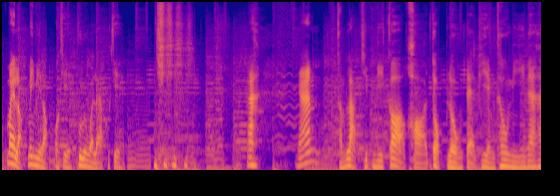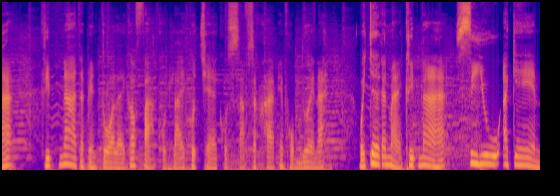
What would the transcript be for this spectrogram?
ไม่หรอก ไม่มีหรอก โอเค พูดไปหมดแล้ว โอเค อะงั้นสำหรับคลิปนี้ก็ขอจบลงแต่เพียงเท่านี้นะฮะ คลิปหน้าจะเป็นตัวอะไรก็ฝากกดไลค์ กดแชร์ กด Subscribe ให้ผมด้วยนะ ไว้เจอกันใหม่คลิปหน้าฮะ see you again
